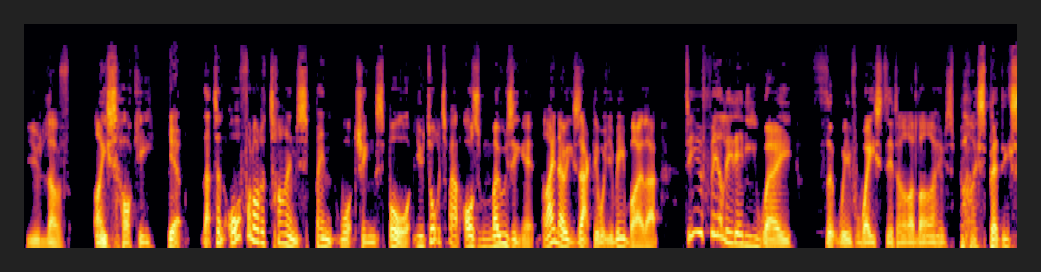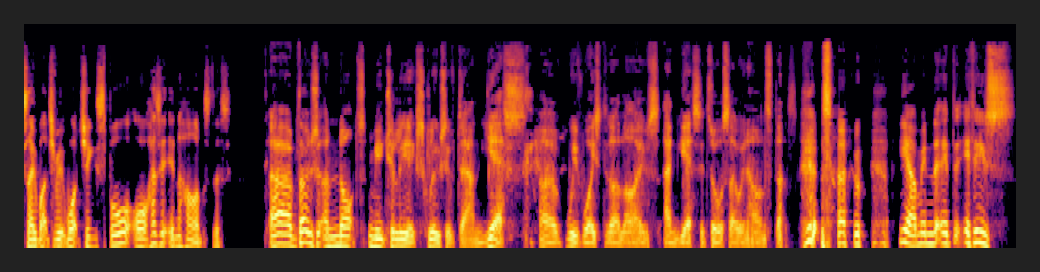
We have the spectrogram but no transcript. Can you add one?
You love ice hockey. Yeah that's an awful lot of time spent watching sport. You talked about osmosing it. I know exactly what you mean by that. Do you feel in any way that we've wasted our lives by spending so much of it watching sport, or has it enhanced us? Uh, those are not mutually exclusive, Dan. Yes, uh, we've wasted our lives, and yes, it's also enhanced us. so, yeah, I mean, it it is.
